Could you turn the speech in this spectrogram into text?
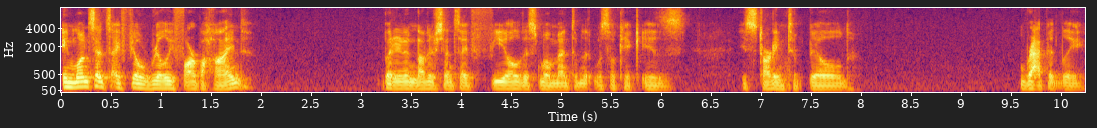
in one sense, I feel really far behind, but in another sense, I feel this momentum that Whistlekick is, is starting to build rapidly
